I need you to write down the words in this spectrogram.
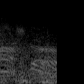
Asthma!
